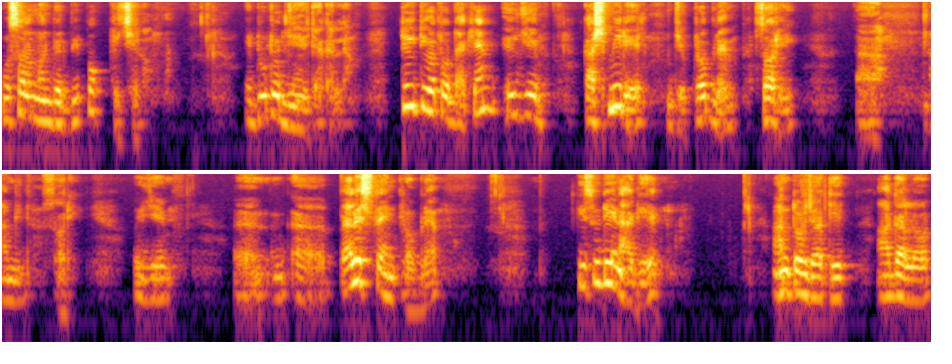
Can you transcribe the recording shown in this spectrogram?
মুসলমানদের বিপক্ষে ছিল। এই দুটো জিনিস দেখালাম। তৃতীয়ত দেখেন, এই যে কাশ্মীরের যে প্রবলেম সরি আমি সরি ওই যে প্যালেস্টাইন প্রবলেম কিছুদিন আগে আন্তর্জাতিক আদালত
